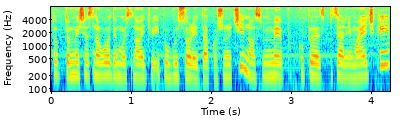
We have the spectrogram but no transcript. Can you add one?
Тобто ми зараз наводимося навіть і по бусолі також вночі. Нас ми купили спеціальні маячки,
